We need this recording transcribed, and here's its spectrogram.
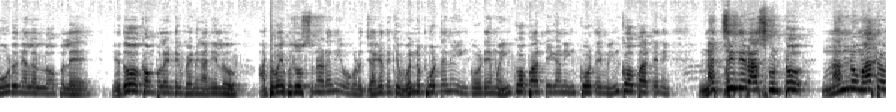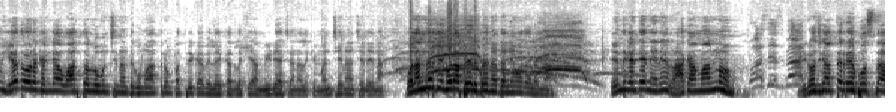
మూడు నెలల లోపలే ఏదో కంప్లైంట్కి పోయిన అనిలు అటువైపు చూస్తున్నాడని ఒకడు జగన్కి వన్నుపోటని ఇంకోటేమో ఇంకో పార్టీ కానీ ఇంకోటేమో ఇంకో పార్టీ అని నచ్చింది రాసుకుంటూ నన్ను మాత్రం ఏదో రకంగా వార్తల్లో ఉంచినందుకు మాత్రం పత్రికా విలేకరులకి ఆ మీడియా ఛానల్కి మంచినా చెడైనా? వాళ్ళందరికీ కూడా పేరుపోయిన ధన్యవాదాలన్నా ఎందుకంటే నేనేం రాకమ్మా అన్ను ఈరోజు కాకపోతే రేపు వస్తా.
